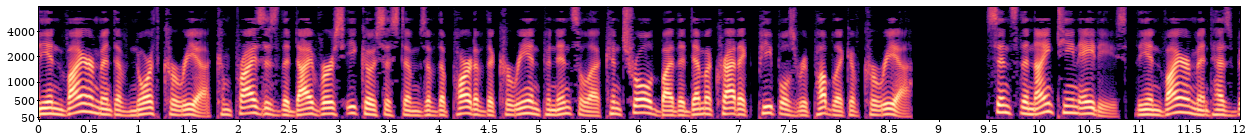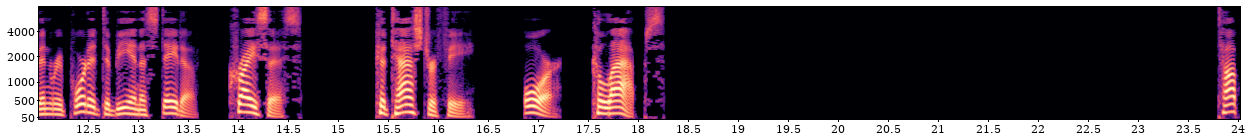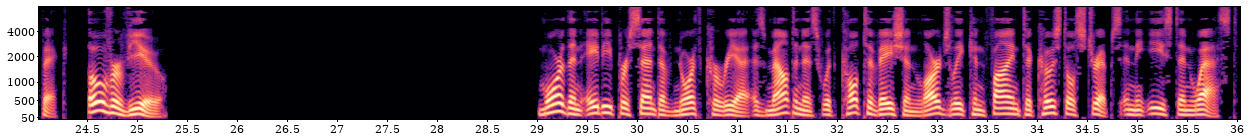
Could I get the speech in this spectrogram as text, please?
The environment of North Korea comprises the diverse ecosystems of the part of the Korean peninsula controlled by the Democratic People's Republic of Korea. Since the 1980s, the environment has been reported to be in a state of crisis, catastrophe, or collapse. Topic. Overview More than 80% of North Korea is mountainous with cultivation largely confined to coastal strips in the east and west.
